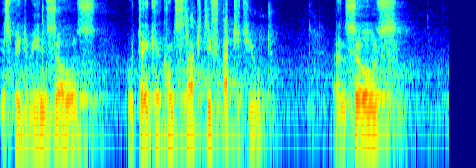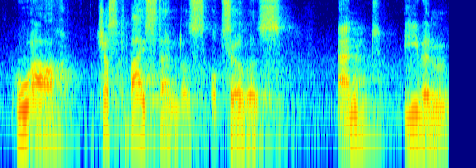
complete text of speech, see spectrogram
is between those who take a constructive attitude and those who are just bystanders, observers, and even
